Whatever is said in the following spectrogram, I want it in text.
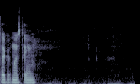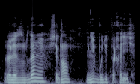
Так как мы стоим в железном здании, сигнал не будет проходить.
